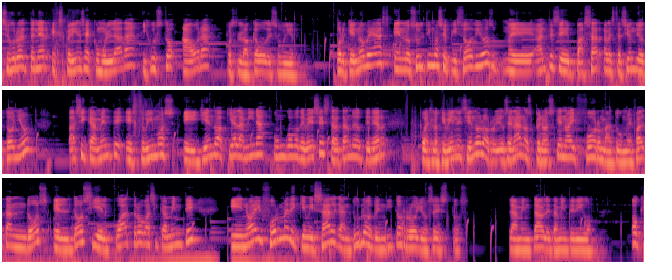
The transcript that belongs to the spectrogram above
seguro de tener experiencia acumulada y justo ahora, pues, lo acabo de subir. Porque no veas en los últimos episodios, eh, antes de pasar a la estación de otoño, básicamente estuvimos eh, yendo aquí a la mina un huevo de veces tratando de obtener pues lo que vienen siendo los rollos enanos. Pero es que no hay forma, tú. Me faltan dos, el 2 y el 4 básicamente. Y no hay forma de que me salgan tú los benditos rollos estos. Lamentable también te digo. Ok,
